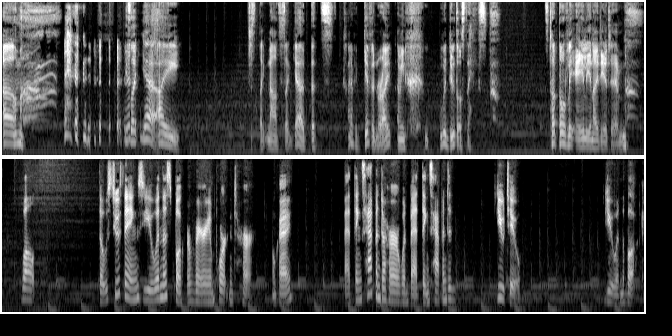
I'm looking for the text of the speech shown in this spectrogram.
Um. he's like, yeah, I. Just like nods. He's like, yeah, that's kind of a given, right? I mean, who, would do those things? it's a totally alien idea to him. Well, those two things, you and this book, are very important to her. Okay? Bad things happen to her when bad things happen to you two. You and the book.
